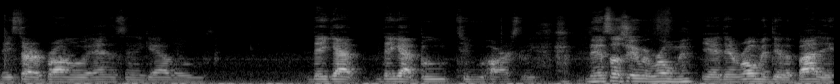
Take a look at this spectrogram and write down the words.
they started brawling with Anderson and Gallows. They got they got booed too harshly. They associated with Roman. Yeah, then Roman did a body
